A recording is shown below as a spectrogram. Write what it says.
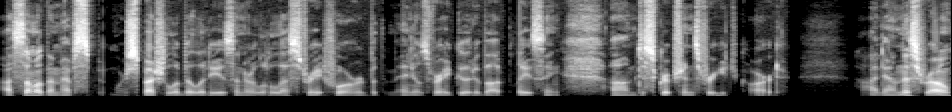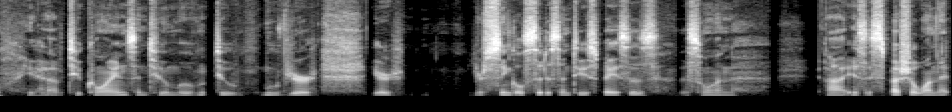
Uh, some of them have sp more special abilities and are a little less straightforward, but the manual is very good about placing um, descriptions for each card. Uh, down this row, you have two coins and two move to move your your your single citizen two spaces. This one uh, is a special one that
